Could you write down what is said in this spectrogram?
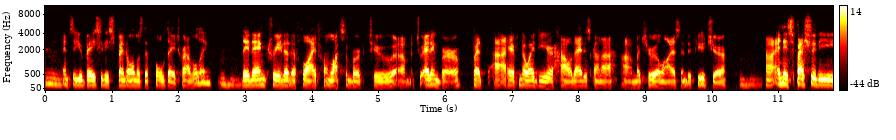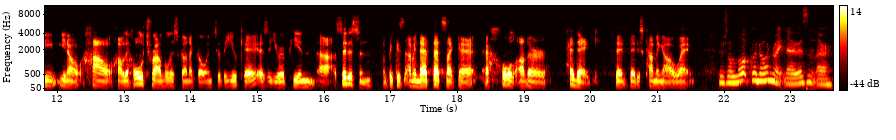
mm. and so you basically spend almost a full day traveling. Mm-hmm. They then created a flight from Luxembourg to um, to Edinburgh, but I have no idea how that is going to uh, materialize in the future, mm-hmm. uh, and especially you know how how the whole travel is going to go into the UK as a European uh, citizen, because I mean that that's like a, a whole other headache that, that is coming our way. There's a lot going on right now, isn't there?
